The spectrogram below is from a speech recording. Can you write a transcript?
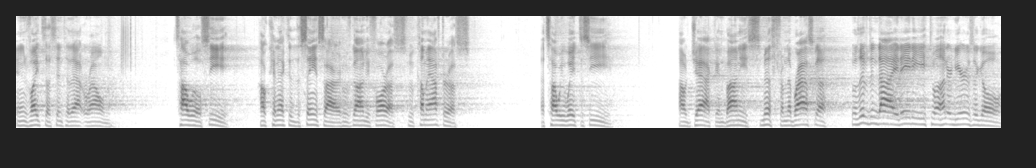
and invites us into that realm. It's how we'll see how connected the saints are who've gone before us, who've come after us. That's how we wait to see how Jack and Bonnie Smith from Nebraska, who lived and died 80 to 100 years ago,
